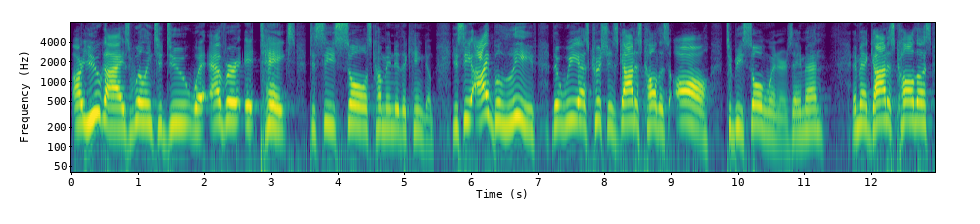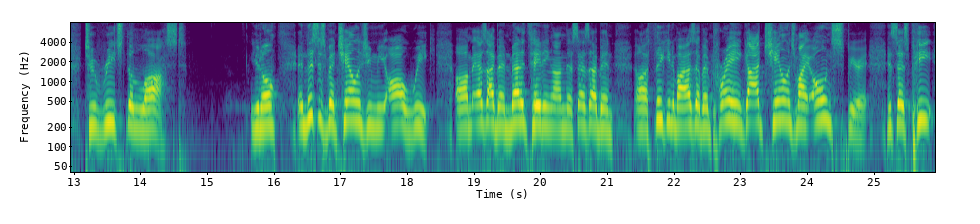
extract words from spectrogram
are you guys willing to do whatever it takes to see souls come into the kingdom? You see, I believe that we as Christians, God has called us all to be soul winners. Amen. Amen. God has called us to reach the lost you know? And this has been challenging me all week. Um, as i've been meditating on this as i've been uh, thinking about it, as i've been praying god challenged my own spirit. And says pete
